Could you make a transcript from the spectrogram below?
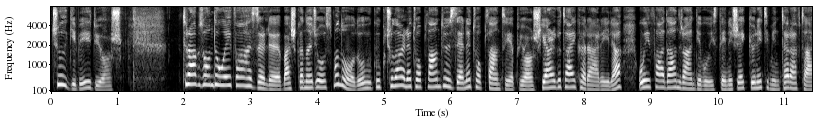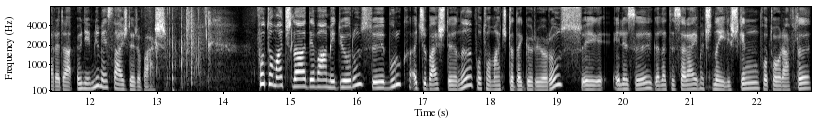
çığ gibi diyor. Trabzon'da UEFA hazırlığı Başkan Hacı Osmanoğlu hukukçularla toplantı üzerine toplantı yapıyor. Yargıtay kararıyla UEFA'dan randevu istenecek yönetimin taraftarı da önemli mesajları var. Foto maçla devam ediyoruz. Ee, Buruk acı başlığını foto maçta da görüyoruz. Ee, Elazığ Galatasaray maçına ilişkin fotoğraflı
